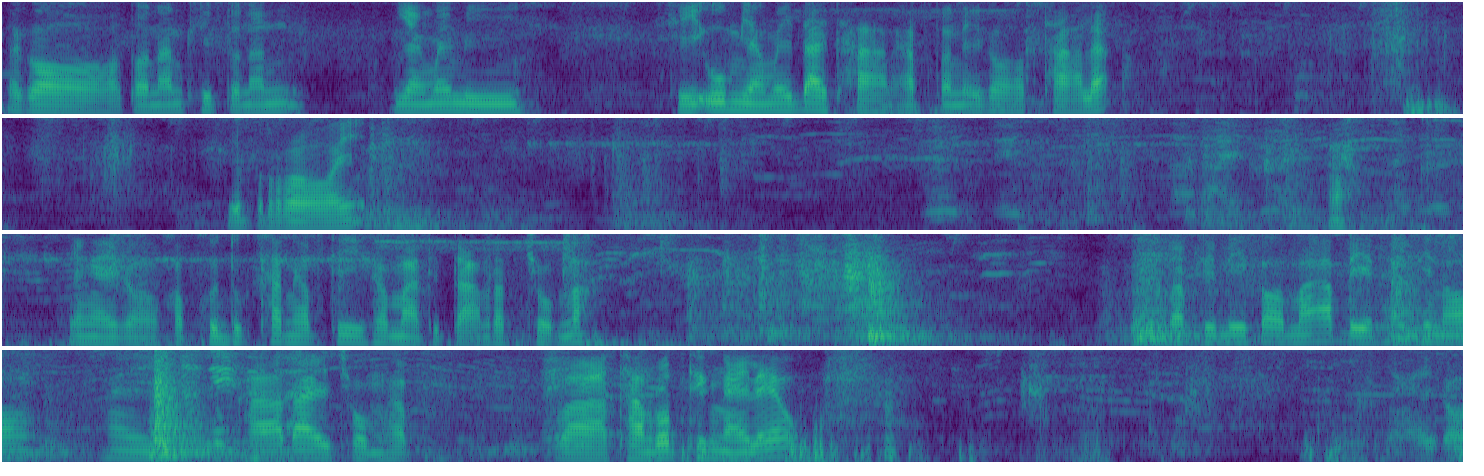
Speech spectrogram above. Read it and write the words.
แล้วก็ตอนนั้นคลิปตอนนั้นยังไม่มีสีอุ้มยังไม่ได้ทานครับ ตอนนี้ก็ทาแล้ว เรียบร้อยอยังไงก็ขอบคุณทุกท่านครับที่เข้ามาติดตามรับชมเนาะ หรับคลิปนี้ก็มาอัปเดตให้พี่น้องให้ลูกค้าได้ชมครับ ว่าทำรถถึงไหนแล้วยังไงก็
